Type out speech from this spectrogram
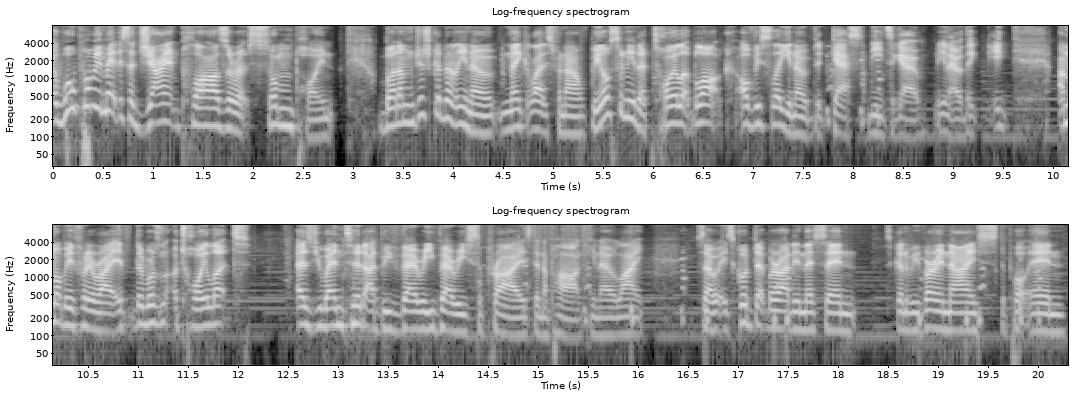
I will probably make this a giant plaza at some point, but I'm just gonna, you know, make it like this for now. We also need a toilet block. Obviously, you know, the guests need to go. You know, it, I'm not being funny, right? If there wasn't a toilet as you entered, I'd be very, very surprised in a park, you know, like, so it's good that we're adding this in. It's going to be very nice to put in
